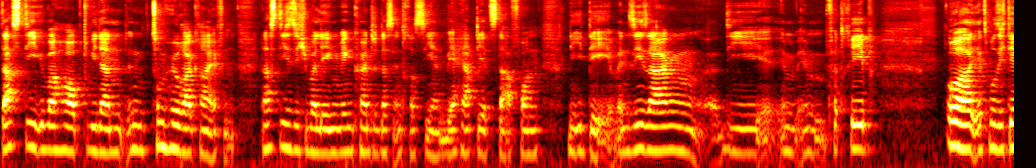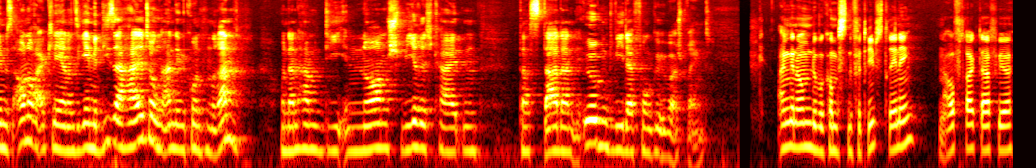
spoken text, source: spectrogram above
dass die überhaupt wieder zum Hörer greifen, dass die sich überlegen, wen könnte das interessieren, wer hat jetzt davon eine Idee. Wenn sie sagen, die im, im Vertrieb, oh, jetzt muss ich dem das auch noch erklären und sie gehen mit dieser Haltung an den Kunden ran und dann haben die enorm Schwierigkeiten, dass da dann irgendwie der Funke überspringt. Angenommen, du bekommst ein Vertriebstraining einen Auftrag dafür,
